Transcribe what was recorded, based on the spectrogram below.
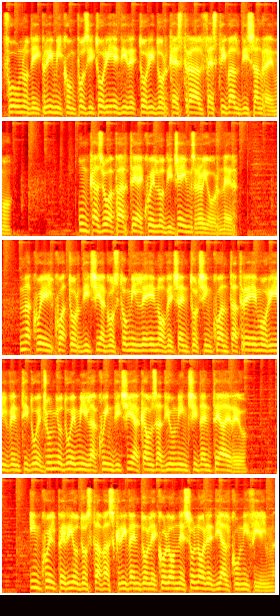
fu uno dei primi compositori e direttori d'orchestra al Festival di Sanremo. Un caso a parte è quello di James Roy. Nacque il 14 agosto 1953 e morì il 22 giugno 2015 a causa di un incidente aereo. In quel periodo stava scrivendo le colonne sonore di alcuni film.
